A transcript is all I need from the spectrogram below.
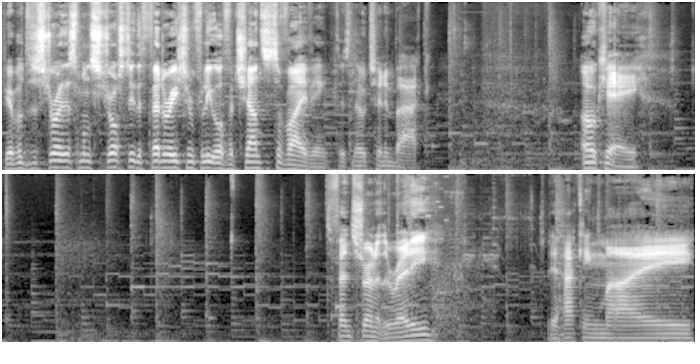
If you're able to destroy this monstrosity, the Federation fleet will have a chance of surviving. There's no turning back. Okay. Defense drone at the ready. They're hacking my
